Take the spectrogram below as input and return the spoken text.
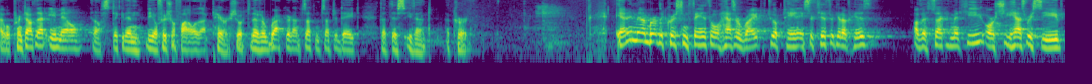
I will print out that email and I'll stick it in the official file of that parish. So there's a record on such and such a date that this event occurred. Any member of the Christian faithful has a right to obtain a certificate of his of the sacrament he or she has received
